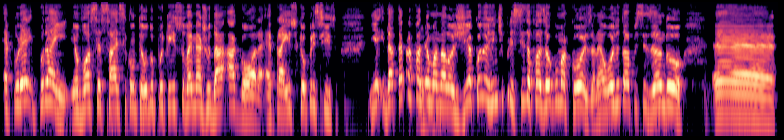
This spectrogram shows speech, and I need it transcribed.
é por aí, por aí. Eu vou acessar esse conteúdo porque isso vai me ajudar agora. É para isso que eu preciso. E, e dá até para fazer uma analogia quando a gente precisa fazer alguma coisa, né? Hoje eu estava precisando é,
